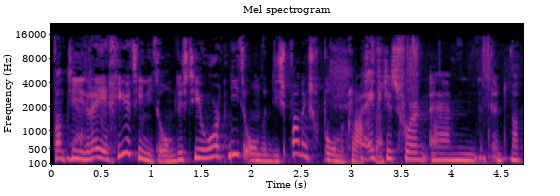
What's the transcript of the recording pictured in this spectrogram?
Want die Ja. reageert hier niet om, dus die hoort niet onder die spanningsgebonden klachten. eventjes voor ehm, wat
